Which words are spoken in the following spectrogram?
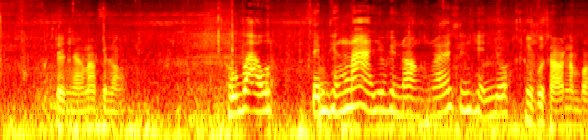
ำเรียงอย่างเน้พี่น้องหูเบาเต็มเพียงหน้าอยู่พี่น้องนะฉันเห็นอยู่นี่ผู้สาวนำบ่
